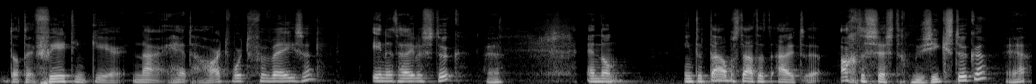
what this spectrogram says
dat er 14 keer naar het hart wordt verwezen in het hele stuk. Ja. En dan in totaal bestaat het uit eh, 68 muziekstukken. ja.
